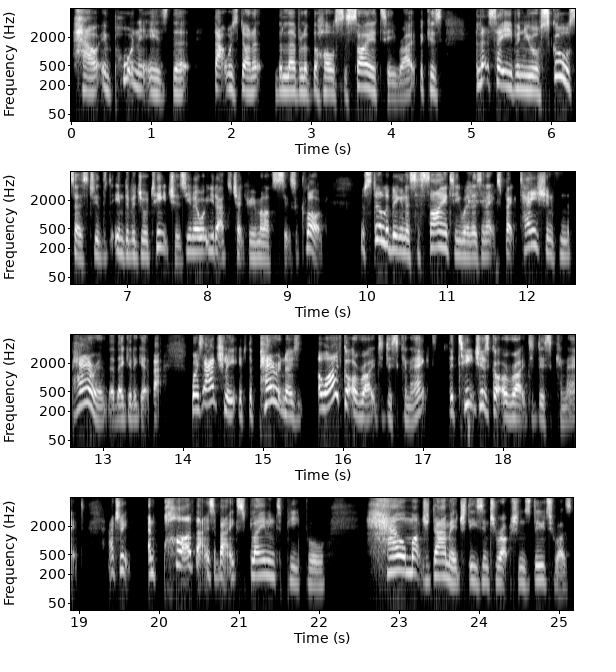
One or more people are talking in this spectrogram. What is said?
how important it is that that was done at the level of the whole society, right? Because let's say even your school says to the individual teachers, you know what, you'd have to check your email after six o'clock. You're still living in a society where there's an expectation from the parent that they're going to get back. Whereas actually, if the parent knows, oh, I've got a right to disconnect, the teacher's got a right to disconnect. Actually, and part of that is about explaining to people how much damage these interruptions do to us.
